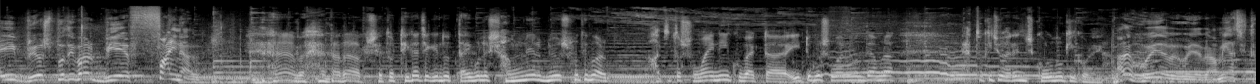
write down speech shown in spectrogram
এই বৃহস্পতিবার বিয়ে ফাইনাল হ্যাঁ দাদা সে তো ঠিক আছে কিন্তু তাই বলে সামনের বৃহস্পতিবার হাতে তো সময় নেই খুব একটা। এইটুকু সময়ের মধ্যে আমরা এত কিছু অ্যারেঞ্জ করব কি করে? আরে হয়ে যাবে হয়ে যাবে আমি আছি তো।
